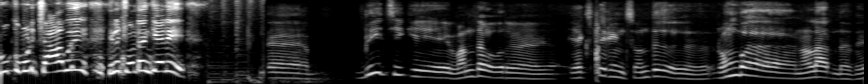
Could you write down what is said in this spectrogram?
தூக்கு போட்டு சாவு? இல்ல சொல்றேன் கேளு. இந்த பீச்சுக்கு வந்த ஒரு எக்ஸ்பீரியன்ஸ் வந்து ரொம்ப நல்லா இருந்தது.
